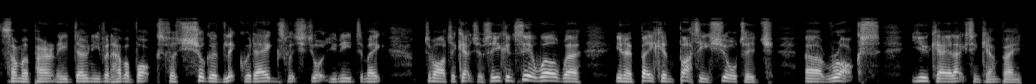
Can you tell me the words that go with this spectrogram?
Some apparently don't even have a box for sugared liquid eggs, which is what you need to make tomato ketchup. So you can see a world where you know bacon butty shortage uh, rocks UK election campaign.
